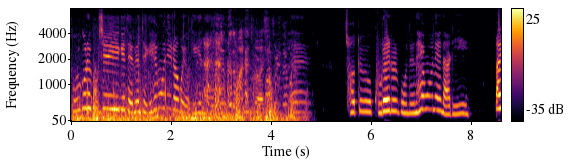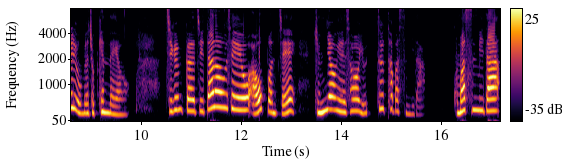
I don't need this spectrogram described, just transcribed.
돌고래 보시게 되면 되게 행운이라고 여기겠네요. 손님들은 많이 좋아하시죠. 네. 저도 고래를 보는 행운의 날이 빨리 오면 좋겠네요. 지금까지 따라오세요 아홉 번째 김영에서 요트 타봤습니다. 고맙습니다.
